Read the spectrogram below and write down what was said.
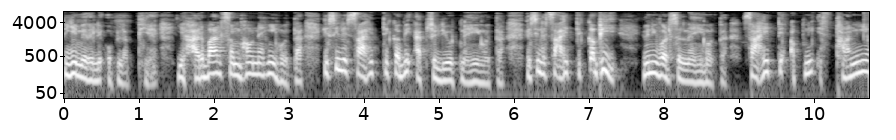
तो ये मेरे लिए उपलब्धि है। ये हर बार संभव नहीं होता। इसीलिए साहित्य कभी एब्सोल्यूट नहीं होता। इसीलिए साहित्य कभी यूनिवर्सल नहीं होता। साहित्य अपनी स्थानीय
